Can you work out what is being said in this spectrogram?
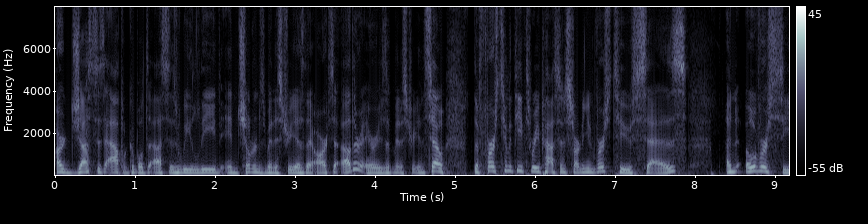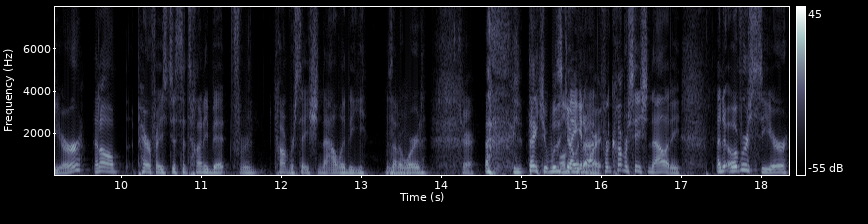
are just as applicable to us as we lead in children's ministry as they are to other areas of ministry. And so the first Timothy 3 passage starting in verse 2 says, an overseer, and I'll paraphrase just a tiny bit for conversationality. Is that a mm-hmm. word? Sure. Thank you. We'll just We'll go make with that. For conversationality, an overseer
